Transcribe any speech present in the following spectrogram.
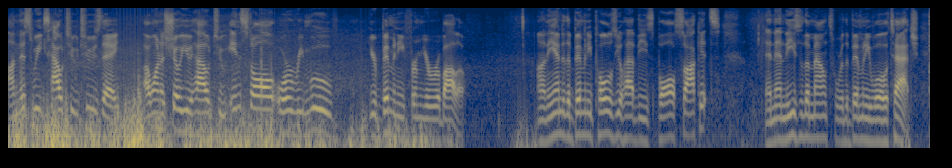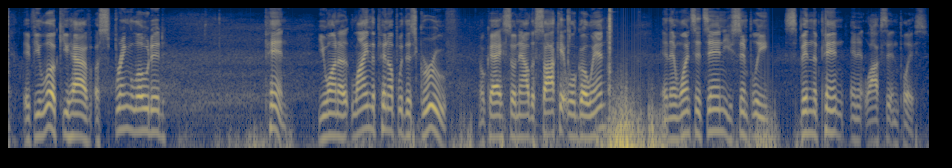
On this week's How To Tuesday, I want to show you how to install or remove your bimini from your Robalo. On the end of the bimini poles, you'll have these ball sockets, and then these are the mounts where the bimini will attach. If you look, you have a spring-loaded pin. You want to line the pin up with this groove, okay? So now the socket will go in, and then once it's in, you simply spin the pin and it locks it in place.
